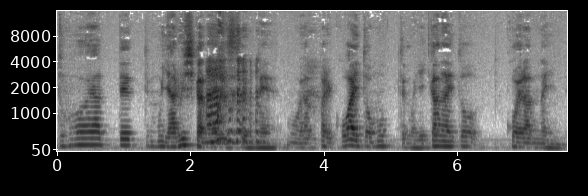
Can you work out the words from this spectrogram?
どうやってってもうやるしかないですよね。もうやっぱり怖いと思っても行かないと超えらんないんで、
